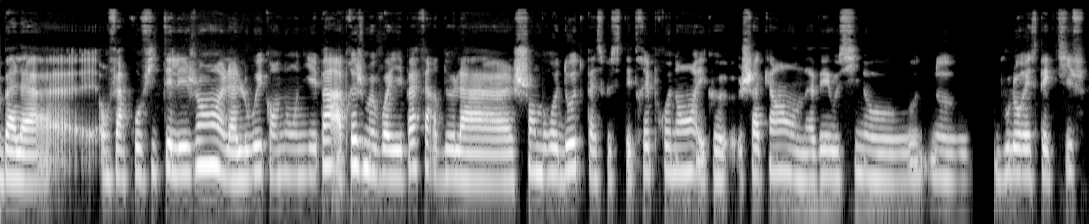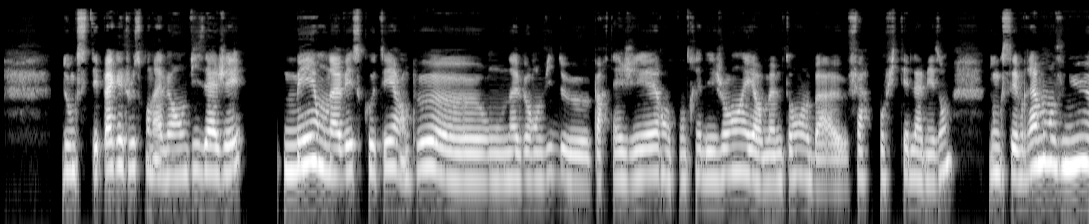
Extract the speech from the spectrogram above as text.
bah, en faire profiter les gens, la louer quand nous on n'y est pas. Après, je me voyais pas faire de la chambre d'hôte parce que c'était très prenant et que chacun on avait aussi nos, nos boulots respectifs. Donc c'était pas quelque chose qu'on avait envisagé mais on avait ce côté un peu, on avait envie de partager, rencontrer des gens et en même temps bah, faire profiter de la maison. Donc c'est vraiment venu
